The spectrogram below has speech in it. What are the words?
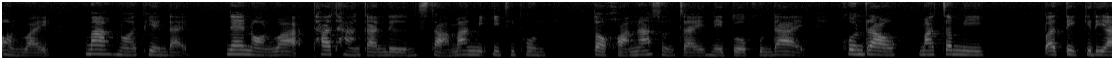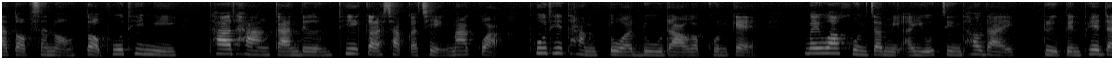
อ่อนไหวมากน้อยเพียงใด แน่นอนว่าท่าทางการเดินสามารถมีอิทธิพล ต่อความน่าสนใจในตัวคุณได้ คนเรามักจะมีปฏิกิริยาตอบสนองต่อผู้ที่มีท่าทางการเดินที่กระฉับกระเฉงมากกว่า ผู้ที่ทำตัวดูราวกับคนแก่ ไม่ว่าคุณจะมีอายุจริงเท่าใด หรือเป็นเพศใด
